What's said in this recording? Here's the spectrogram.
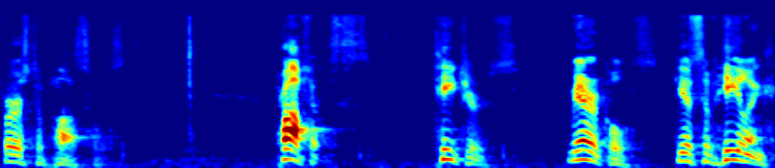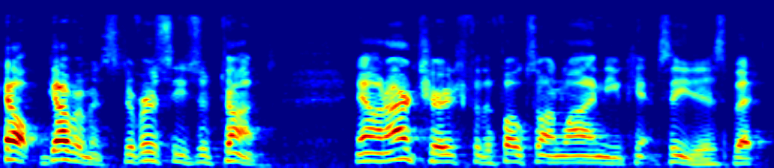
first apostles, prophets, teachers, miracles, gifts of healing, help, governments, diversities of tongues. Now, in our church, for the folks online, you can't see this, but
